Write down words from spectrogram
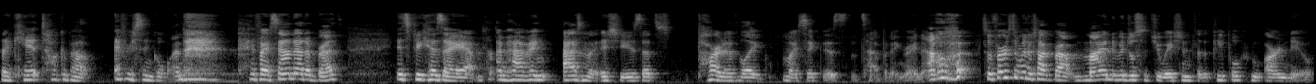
And I can't talk about every single one. if I sound out of breath, it's because I am. I'm having asthma issues. That's part of like my sickness that's happening right now. so first I'm going to talk about my individual situation for the people who are new.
